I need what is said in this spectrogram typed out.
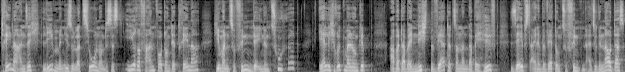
Trainer an sich leben in Isolation und es ist ihre Verantwortung der Trainer, jemanden zu finden, der ihnen zuhört, ehrlich Rückmeldung gibt, aber dabei nicht bewertet, sondern dabei hilft, selbst eine Bewertung zu finden. Also genau das,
